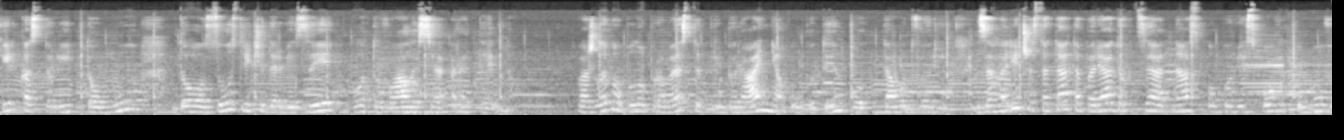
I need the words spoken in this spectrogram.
кілька століть тому до зустрічі дервізи готувалися ретельно. Важливо було провести прибирання у будинку та у дворі. Взагалі, чистота та порядок це одна з обов'язкових умов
